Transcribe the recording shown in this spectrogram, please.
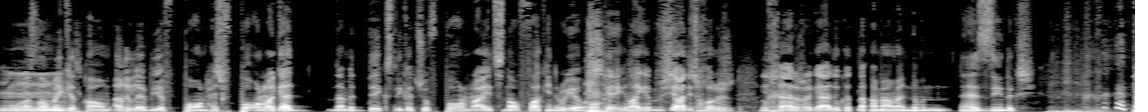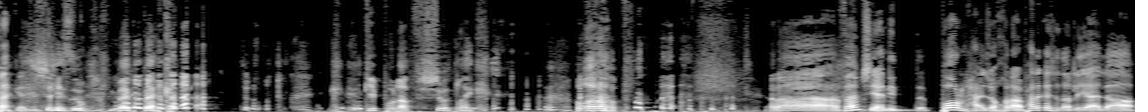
واصلا هما اللي كتلقاهم أغلبية في بورن حيت في بورن راه كاع زعما الديكس اللي كتشوف بورن راه اتس نوت فاكين ريل أوكي لايك ماشي غادي تخرج للخارج قاعد وكتلقى معاهم عندهم هازين داكشي. باكج كيزوب باك باك كي بول اب شوت لايك وراب راه فهمتي؟ يعني porn حاجة أخرى. بحال كتهضر لي على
